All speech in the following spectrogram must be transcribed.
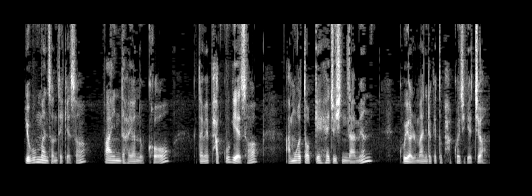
이 부분만 선택해서 find 하여 놓고 그 다음에 바꾸기에서 아무것도 없게 해주신다면 구열만 이렇게 또 바꿔지겠죠.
